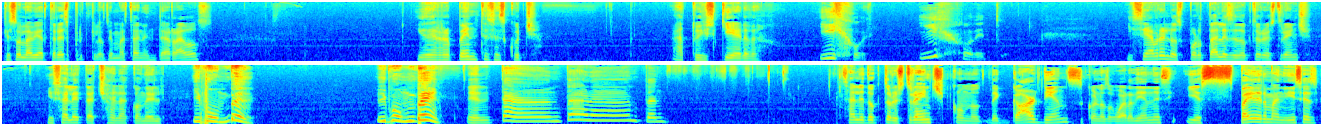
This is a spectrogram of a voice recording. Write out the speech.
Que solo había tres porque los demás están enterrados. Y de repente se escucha. A tu izquierda. Hijo, hijo de tu. Y se abren los portales de Doctor Strange. Y sale T'Challa con el. ¡Y bombé! ¡Y bombé! El tan, tan, tan sale Doctor Strange con los The Guardians, con los guardianes, y Spider-Man y dices,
